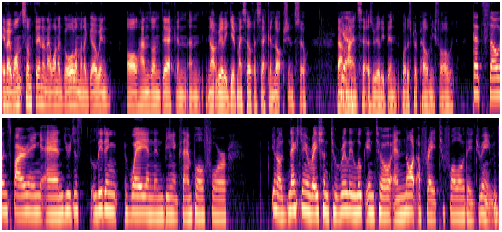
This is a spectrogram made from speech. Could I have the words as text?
if I want something and I want a goal, I'm going to go in all hands on deck and, and not really give myself a second option. So that Yeah. mindset has really been what has propelled me forward. that's so inspiring and you're just leading way and then being example for you know next generation to really look into and not afraid to follow their dreams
